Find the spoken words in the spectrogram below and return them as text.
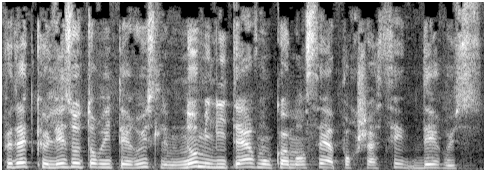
Peut-être que les autorités russes, nos militaires vont commencer à pourchasser des Russes.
